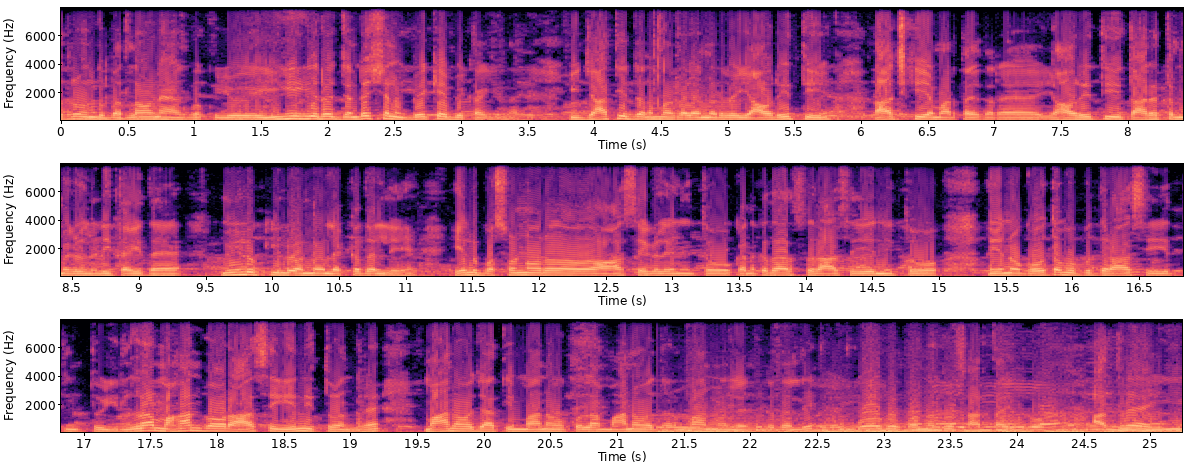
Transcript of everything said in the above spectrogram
ಆದ್ರೂ ಒಂದು ಬದಲಾವಣೆ ಆಗಬೇಕು. ಈಗಿರೋ ಜನ್ರೇಷನ್ ಬೇಕೇ ಬೇಕಾಗಿದೆ. ಈ ಜಾತಿ ಧರ್ಮಗಳ ನಡುವೆ ಯಾವ ರೀತಿ ರಾಜಕೀಯ ಮಾಡ್ತಾ ಇದ್ದಾರೆ, ಯಾವ ರೀತಿ ತಾರತಮ್ಯಗಳು ನಡೀತಾ ಇದೆ, ಮೀಳು ಕೀಳು ಅನ್ನೋ ಲೆಕ್ಕದಲ್ಲಿ ಏನು ಬಸವಣ್ಣವರ ಆಸೆಗಳೇನಿತ್ತು, ಕನಕದಾಸರ ಆಸೆ ಏನಿತ್ತು, ಏನೋ ಗೌತಮ ಬುದ್ಧರ ಆಸೆ ಇತ್ತು ಎಲ್ಲ ಮಹಾನ್ ಭಾವರ ಆಸೆ ಏನಿತ್ತು ಅಂದರೆ ಮಾನವ ಜಾತಿ, ಮಾನವ ಕುಲ, ಮಾನವ ಧರ್ಮ ಅನ್ನೋ ಲೆಕ್ಕದಲ್ಲಿ ಹೋಗಬೇಕು ಅನ್ನೋದು ಸಾರ್ತಾ ಇದ್ರು ಆದರೆ ಈ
